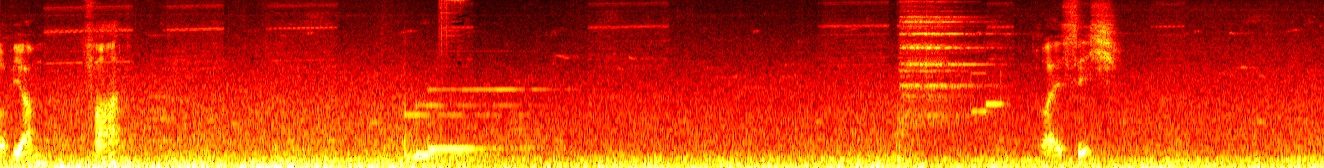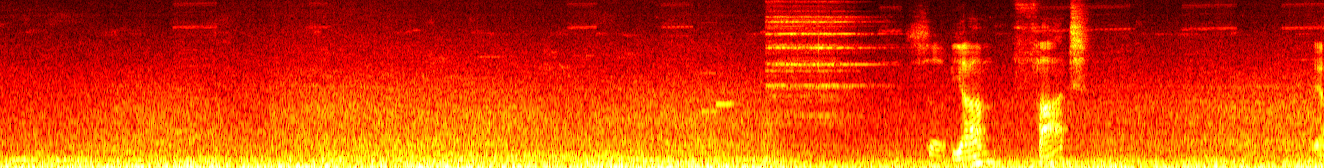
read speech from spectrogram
So, wir haben Fahren. Dreißig. So, wir haben Fahrt. Ja.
